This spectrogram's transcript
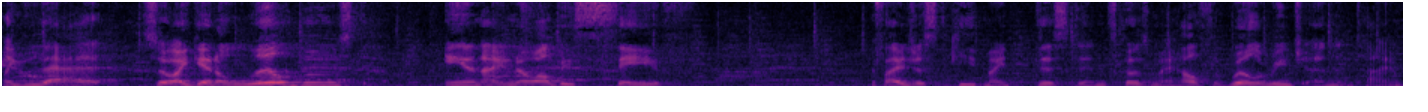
Like that. So I get a little boost and I know I'll be safe if I just keep my distance because my health will regen in time.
